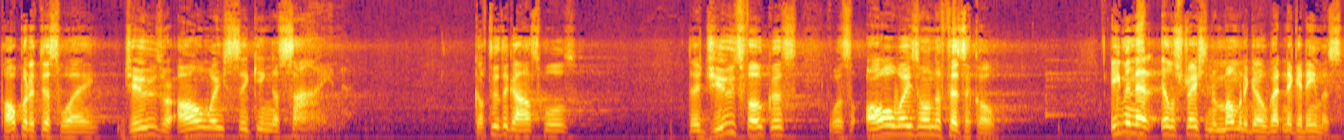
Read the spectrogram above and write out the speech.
Paul put it this way Jews are always seeking a sign. Go through the Gospels. The Jews' focus was always on the physical. Even that illustration a moment ago about Nicodemus.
